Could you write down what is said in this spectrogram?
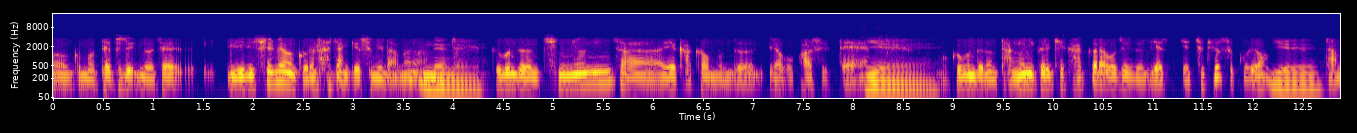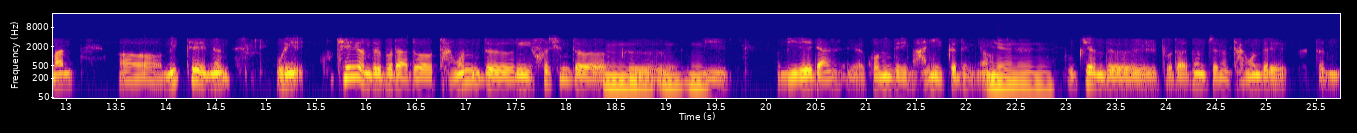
어, 그 뭐 대표적인 뭐제 일일이 실명은 거론하지 않겠습니다만 네네. 그분들은 친윤 인사에 가까운 분들이라고 봤을 때 예. 뭐 그분들은 당연히 그렇게 갈 거라고 저희들 예, 예측했었고요. 예. 다만 어 밑에 있는 우리 국회의원들보다도 당원들이 훨씬 더그 음, 음, 이 미래에 대한 고민들이 많이 있거든요. 네네네. 국회의원들보다는 저는 당원들의 어떤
